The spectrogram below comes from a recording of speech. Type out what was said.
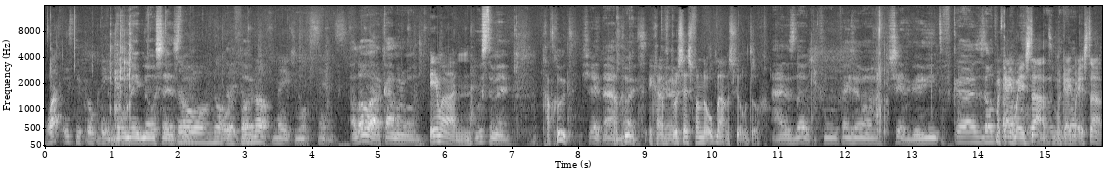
what is the probleem? Don't make no sense? No, no, it does not make no sense. Aloha, cameraman. Hey man. Hoe is het ermee? Gaat goed. Shit, ja, Gaat mooi. goed. Ik ga even het proces van de opnames filmen toch? Ja, dat is dope. Ik voel me opeens helemaal shit. Ik weet niet of ik uh, zo Maar kijk waar je staat. Maar kijk waar je staat.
